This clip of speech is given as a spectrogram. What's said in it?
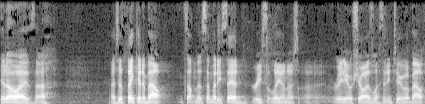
You know, I was, uh, I was just thinking about something that somebody said recently on a uh, radio show I was listening to about,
